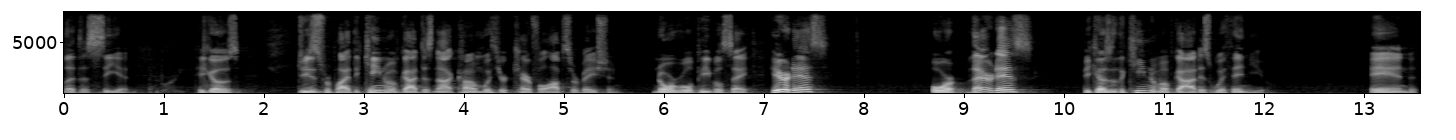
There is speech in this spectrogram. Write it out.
Let us see it. He goes. Jesus replied, "The kingdom of God does not come with your careful observation, nor will people say, "Here it is," or "There it is," because the kingdom of God is within you. And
